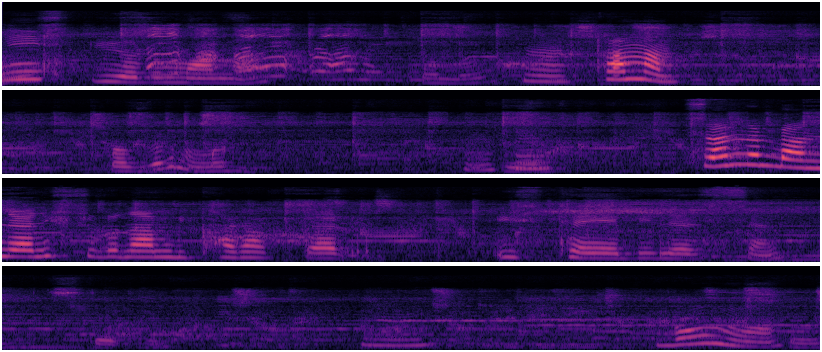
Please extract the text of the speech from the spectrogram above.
ne istiyorum ona. Tamam. Hı, tamam. Hazır mı? Hı hı. Sen de benden şuradan bir karakter isteyebilirsin. İstedim. Hı. Bu mu? Hı hı.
